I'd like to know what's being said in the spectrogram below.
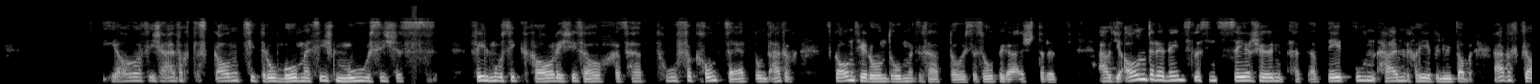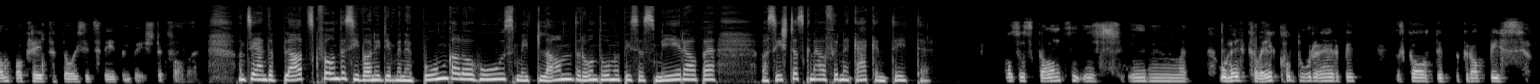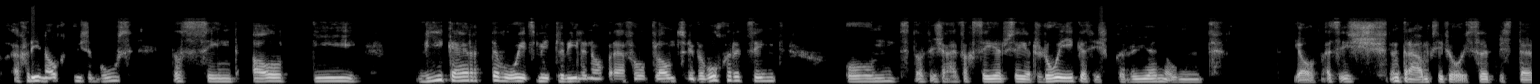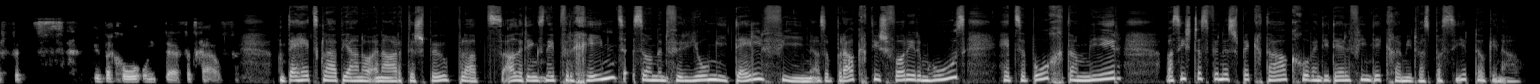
ja, es ist einfach das Ganze drumherum. Es ist musisch, es viel musikalische Sachen, es hat Haufen Konzerte und einfach ganze rundum, das hat uns so begeistert. Auch die anderen Inseln sind sehr schön, hat auch dort unheimlich liebe Leute, aber einfach das Gesamtpaket hat uns jetzt dort am besten gefallen. Und Sie haben einen Platz gefunden, Sie wohnen in einem Bungalowhaus mit Land rundum bis ans Meer runter. Was ist das genau für eine Gegend dort? Also das Ganze ist im UNESCO-Weltkulturerbe das geht gerade bis ein bisschen nach unserem Haus. Das sind alte Weingärten, die jetzt mittlerweile aber auch von Pflanzen überwuchert sind. Und das ist einfach sehr, sehr ruhig, es ist grün und ja, es ist ein Traum für uns, so etwas dürfen zu bekommen und dürfen zu kaufen. Und da hat glaube ich, auch noch eine Art Spielplatz. Allerdings nicht für Kinder, sondern für junge Delfine. Also praktisch vor ihrem Haus hat es eine Bucht am Meer. Was ist das für ein Spektakel, wenn die Delfine kommen? Was passiert da genau?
